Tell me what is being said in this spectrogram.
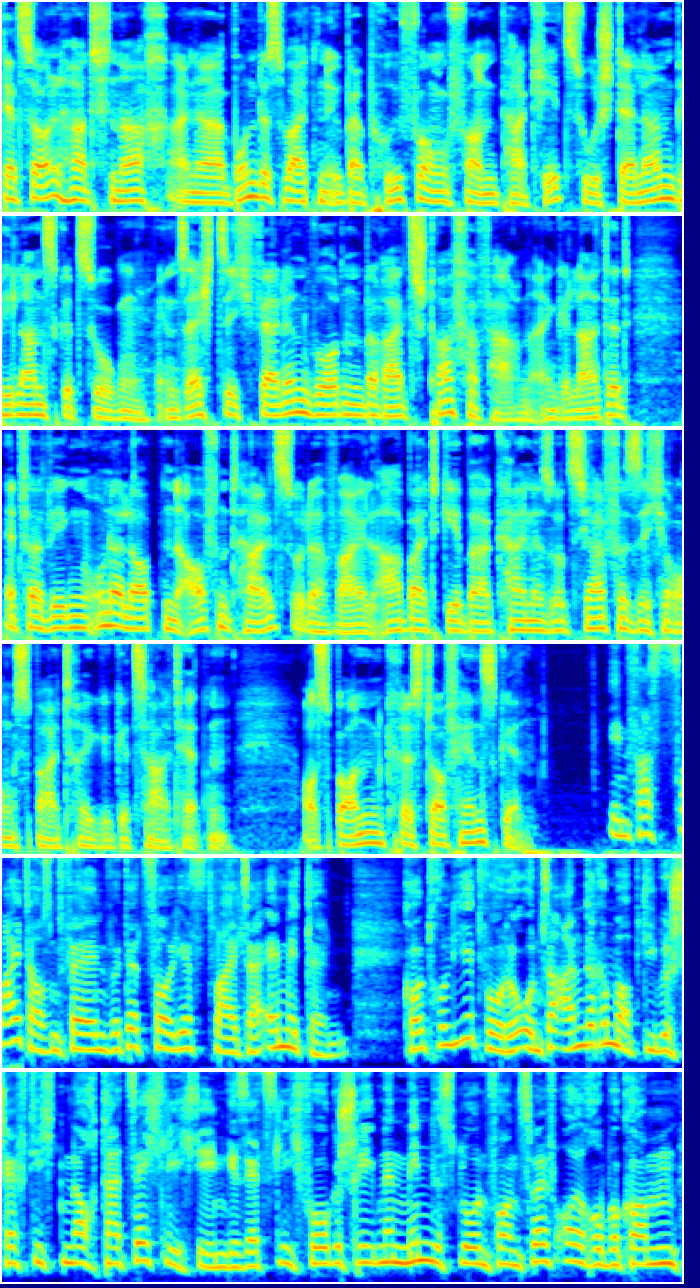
Der Zoll hat nach einer bundesweiten Überprüfung von Paketzustellern Bilanz gezogen. In 60 Fällen wurden bereits Strafverfahren eingeleitet, etwa wegen unerlaubten Aufenthalts oder weil Arbeitgeber keine Sozialversicherungsbeiträge gezahlt hätten. Aus Bonn Christoph Hensken. In fast 2000 Fällen wird der Zoll jetzt weiter ermitteln. Kontrolliert wurde unter anderem, ob die Beschäftigten auch tatsächlich den gesetzlich vorgeschriebenen Mindestlohn von 12 Euro bekommen.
